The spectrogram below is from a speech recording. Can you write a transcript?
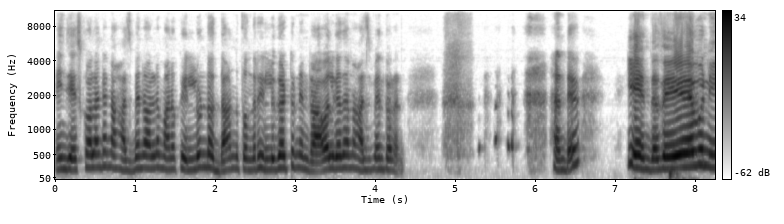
నేను చేసుకోవాలంటే నా హస్బెండ్ వాళ్ళని మనకు ఇల్లు ఉండొద్దా నువ్వు తొందరగా ఇల్లు కట్టు నేను రావాలి కదా నా హస్బెండ్తో అంటే ఎంతసేపు నీ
